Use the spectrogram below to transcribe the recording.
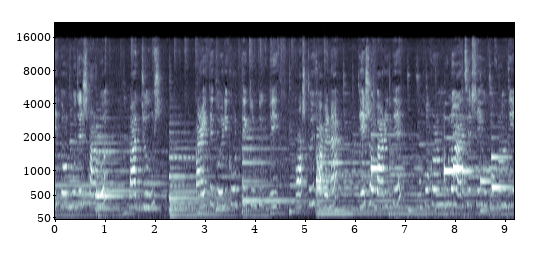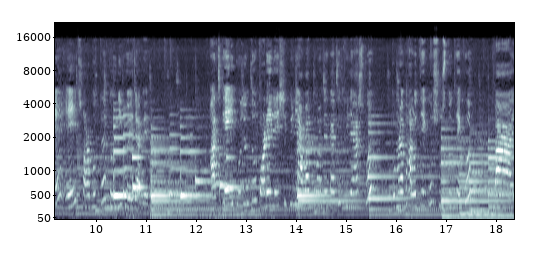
এই তরমুজের শরবত বা জুস বাড়িতে তৈরি করতে কিন্তু কষ্টই হবে না। যেসব বাড়িতে উপকরণগুলো আছে, সেই উপকরণ দিয়ে এই শরবতটা তৈরি হয়ে যাবে। আজকে এই পর্যন্ত, পরের রেসিপি নিয়ে আবার তোমাদের কাছে ফিরে আসব। তোমরা ভালো থেকো, সুস্থ থেকো। বাই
